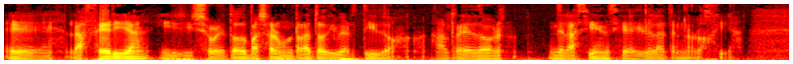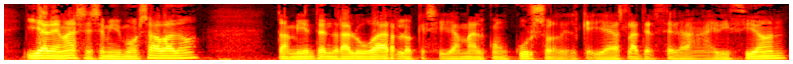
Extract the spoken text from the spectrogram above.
eh, la feria y sobre todo pasar un rato divertido alrededor de la ciencia y de la tecnología. Y además ese mismo sábado también tendrá lugar lo que se llama el concurso del que ya es la tercera edición,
